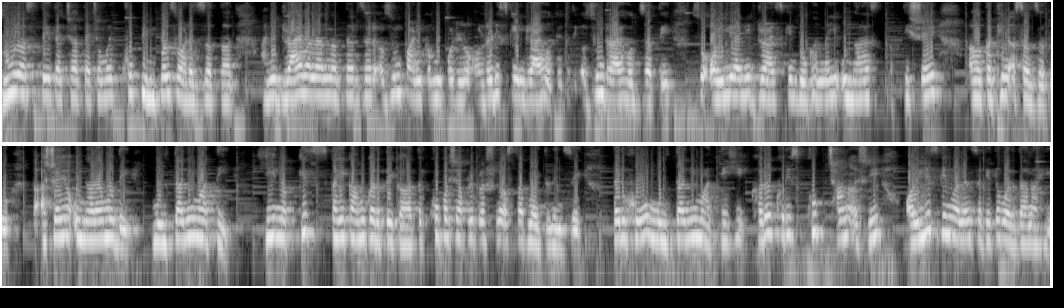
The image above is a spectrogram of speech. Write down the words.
धूळ असते त्याच्यात त्याच्यामुळे खूप पिंपल्स वाढत जातात. आणि ड्रायवाल्यांना तर जर अजून पाणी कमी पडलं ऑलरेडी स्किन ड्राय होते तर ती अजून ड्राय होत जाते. सो ऑइली आणि ड्राय स्किन दोघांनाही उन्हाळा अतिशय कठीण असत जातो. तर अशा या उन्हाळ्यामध्ये मुलतानी माती ही नक्कीच काही काम करते का? तर खूप असे आपले प्रश्न असतात मैत्रिणींचे. तर हो मुलतानी माती ही खरोखरीच खूप छान अशी ऑइली स्किन वाल्यांसाठी तर वरदान आहे.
